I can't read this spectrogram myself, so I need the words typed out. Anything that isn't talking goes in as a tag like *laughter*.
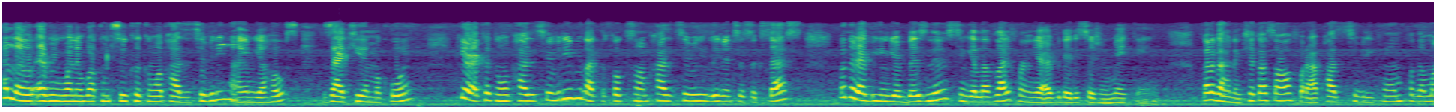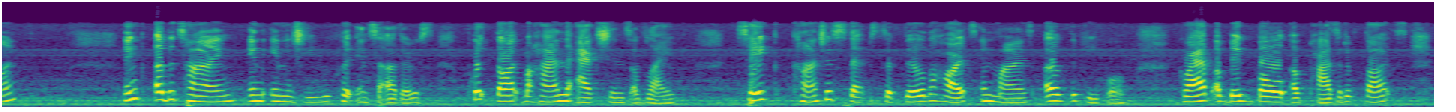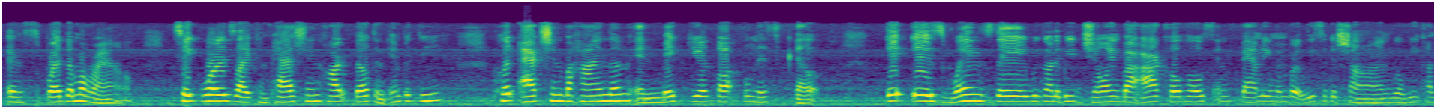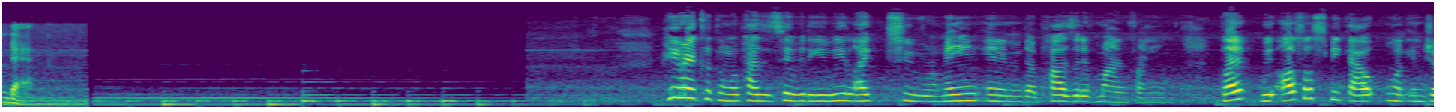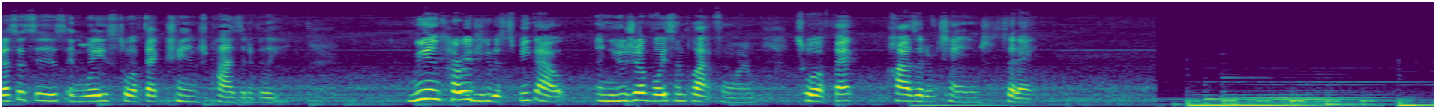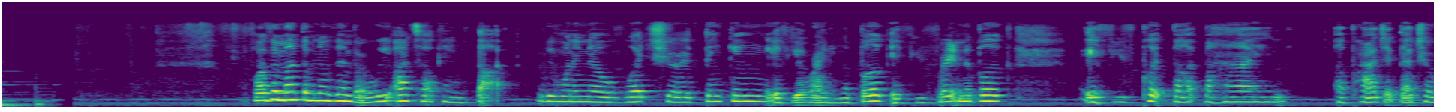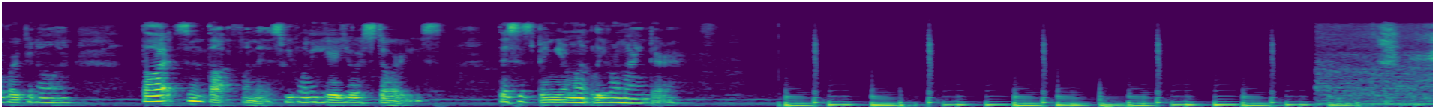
Hello, everyone, and welcome to Cooking with Positivity. I am your host, Zykia McCoy. Here at Cooking with Positivity, we like to focus on positivity leading to success, whether that be in your business, in your love life, or in your everyday decision making. I'm going to go ahead and kick us off with our positivity poem for the month. Think of the time and energy we put into others. Put thought behind the actions of life. Take conscious steps to fill the hearts and minds of the people. Grab a big bowl of positive thoughts and spread them around. Take words like compassion, heartfelt, and empathy. Put action behind them and make your thoughtfulness felt. It is Wednesday. We're going to be joined by our co host and family member, Lisa Deshawn, when we come back. Here at Cooking with Positivity, we like to remain in the positive mind frame. But we also speak out on injustices and ways to affect change positively. We encourage you to speak out and use your voice and platform to affect positive change today. For the month of November, we are talking thought. We want to know what you're thinking, if you're writing a book, if you've written a book, if you've put thought behind a project that you're working on. Thoughts and thoughtfulness. We want to hear your stories. This has been your monthly reminder.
